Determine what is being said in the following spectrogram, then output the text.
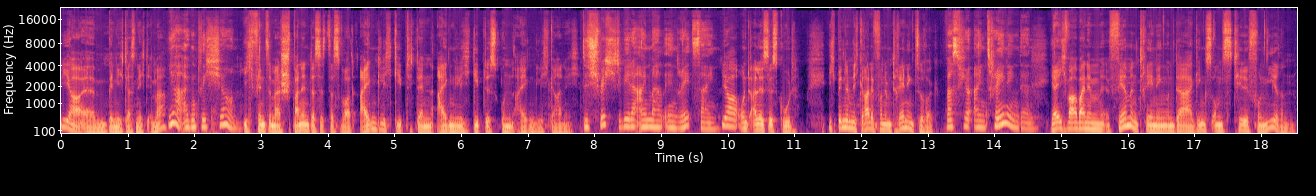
Ja, ähm, bin ich das nicht immer? Ja, eigentlich schon. Ich finde es immer spannend, dass es das Wort eigentlich gibt, denn eigentlich gibt es uneigentlich gar nicht. Du sprichst wieder einmal in Redsein. Ja, und alles ist gut. Ich bin nämlich gerade von einem Training zurück. Was für ein Training denn? Ja, ich war bei einem Firmentraining und da ging es ums Telefonieren.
